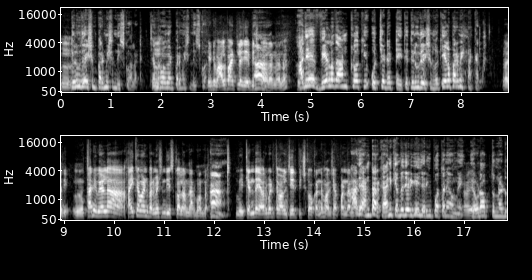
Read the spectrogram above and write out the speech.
Hmm. తెలుగుదేశం పర్మిషన్ తీసుకోవాలట. చంద్రబాబు గారు పర్మిషన్ తీసుకోవాలి వాళ్ళ పార్టీలో అదే వీళ్ళ దాంట్లోకి వచ్చేటట్టు అయితే తెలుగుదేశంలోకి వీళ్ళ పర్మిషన్ అక్కర్లా. అది. కానీ వీళ్ళ హైకమాండ్ పర్మిషన్ తీసుకోవాలన్నారు మొన్న. మీ కింద ఎవరు పడితే వాళ్ళని చేర్పించుకోకుండా మాకు చెప్పండి అదే అంటారు కానీ కింద జరిగే జరిగిపోతానే ఉన్నాయి. ఎవడు ఆపుతున్నాడు.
